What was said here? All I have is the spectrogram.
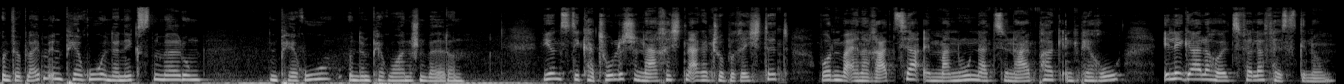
Und wir bleiben in Peru in der nächsten Meldung, in Peru und in peruanischen Wäldern. Wie uns die katholische Nachrichtenagentur berichtet, wurden bei einer Razzia im Manu Nationalpark in Peru illegale Holzfäller festgenommen.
